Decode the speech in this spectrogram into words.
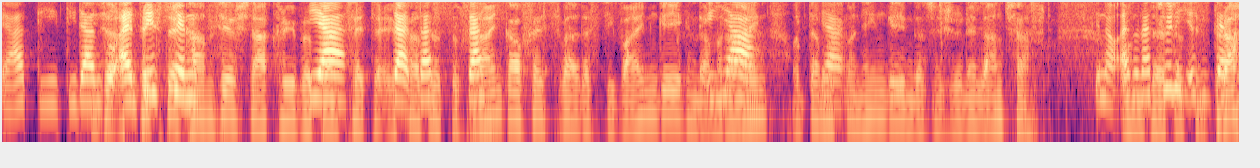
ja, die, die dann Diese so ein Aspekte bisschen kam sehr stark rüber ja, beim ZDF. Da, das, also das, das Rheingau-Festival, das ist die Weingegend am ja, Rhein und da ja. muss man hingehen, das ist eine schöne Landschaft. Genau, also und, äh, natürlich ist es der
